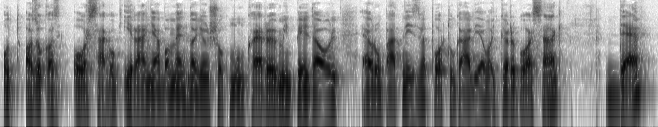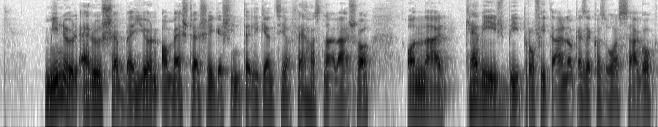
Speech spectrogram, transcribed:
ott azok az országok irányába ment nagyon sok munkaerő, mint például Európát nézve Portugália vagy Görögország, de minél erősebben jön a mesterséges intelligencia felhasználása, annál kevésbé profitálnak ezek az országok,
